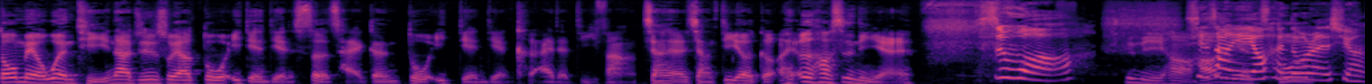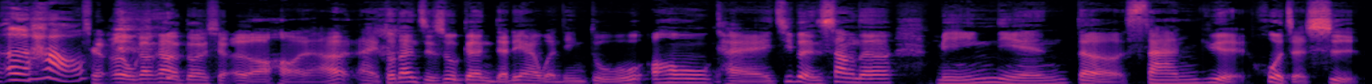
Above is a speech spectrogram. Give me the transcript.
都没有问题。那就是说要多一点点色彩跟多一点点可爱的地方。讲讲第二个，哎，二号是你哎，是我。是你哈，线上也有很多人选二号，选二。我刚刚看到很多人选二号，然后哎，多单指数跟你的恋爱稳定度，OK，基本上呢，明年的三月或者是。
